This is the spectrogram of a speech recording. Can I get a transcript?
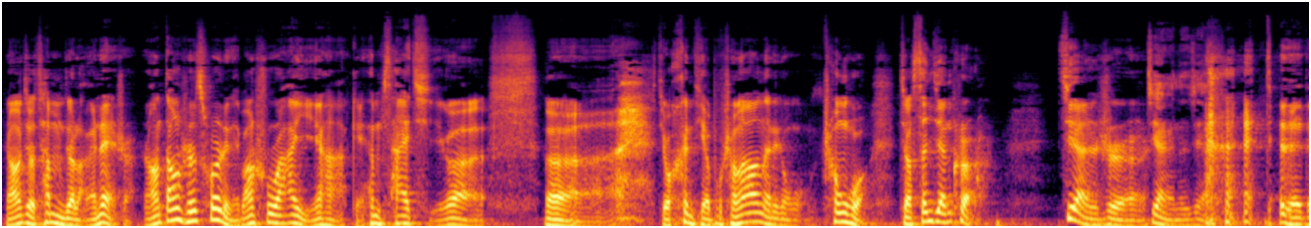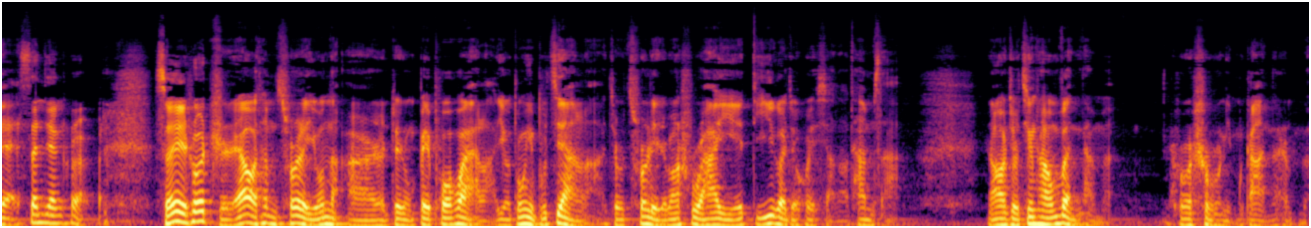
然后就他们就老干这事儿。然后当时村里那帮叔叔阿姨哈，给他们仨起一个呃，就恨铁不成钢的这种称呼，叫三剑客。剑是贱人的贱，对对对，三剑客。所以说，只要他们村里有哪儿这种被破坏了，有东西不见了，就是村里这帮叔叔阿姨第一个就会想到他们仨，然后就经常问他们，说是不是你们干的什么的。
